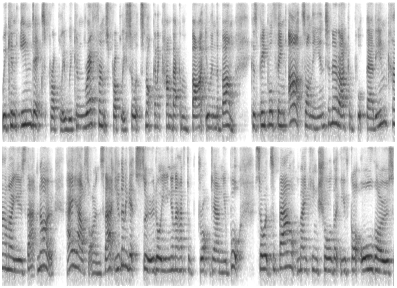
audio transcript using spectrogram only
We can index properly. We can reference properly. So it's not going to come back and bite you in the bum. Because people think oh it's on the internet. I can put that in. Can't i use that? No. Hay house owns that. You're going to get sued or you're going to have to drop down your book. So it's about making sure that you've got all those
